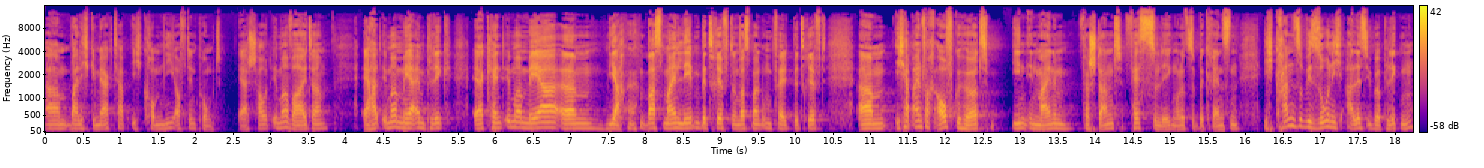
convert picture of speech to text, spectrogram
ähm, weil ich gemerkt habe, ich komme nie auf den Punkt. Er schaut immer weiter, er hat immer mehr im Blick, er kennt immer mehr, ähm, ja, was mein Leben betrifft und was mein Umfeld betrifft. Ähm, ich habe einfach aufgehört, ihn in meinem Verstand festzulegen oder zu begrenzen. Ich kann sowieso nicht alles überblicken.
